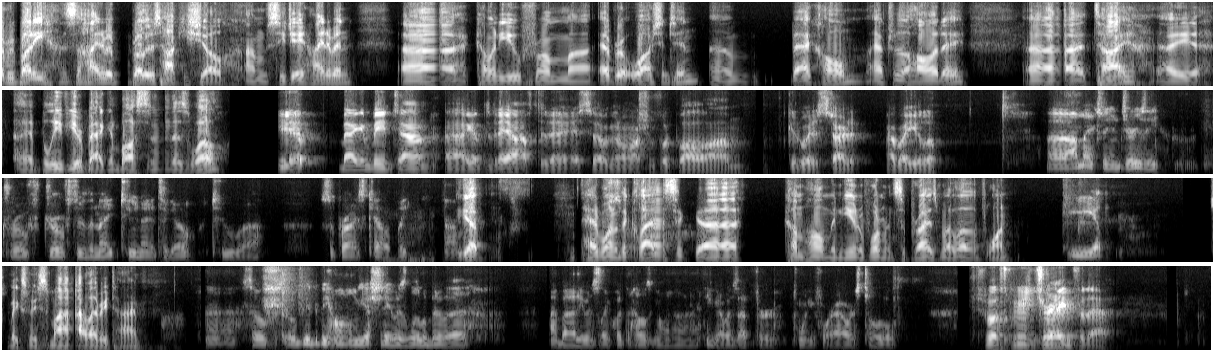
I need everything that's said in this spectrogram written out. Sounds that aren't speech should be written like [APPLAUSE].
welcome everybody. This is the Heineman Brothers Hockey Show. I'm CJ Heineman, uh, coming to you from uh, Everett, Washington, um, back home after the holiday. Uh, Ty, I I believe you're back in Boston as well. Yep, back in Beantown. Uh, I got the day off today, so I'm gonna watch some football. Um, good way to start it. How about you, Lou? Uh, I'm actually in Jersey. Drove drove through the night two nights ago to uh, surprise Kelly. Um, Yep, had one of the classic uh, come home in uniform and surprise my loved one. Yep. Makes me smile every time. Uh, so so good to be home. Yesterday was a little bit of a. My body was like, "What the hell's going on?" I think I was up for 24 hours total. supposed to be trained for that.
